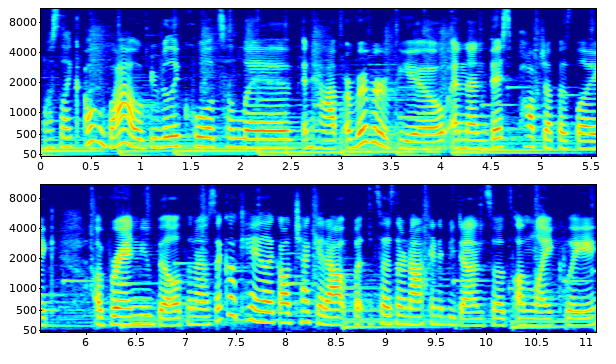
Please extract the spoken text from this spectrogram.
was like, oh wow, it'd be really cool to live and have a river view. And then this popped up as like a brand new build. And I was like, okay, like I'll check it out, but it says they're not gonna be done, so it's unlikely.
